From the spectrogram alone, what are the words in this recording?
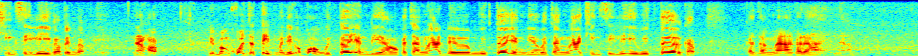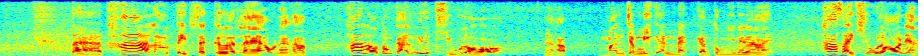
King Series ก็เป็นแบบนี้นะครับ หรือบางคนจะติดเหมือนที่เขาบอกวิกเตอร์อย่างเดียวกระจังหน้าเดิมวิกเตอร์อย่างเดียวกระจังหน้า King Series วิกเตอร์กับกระจังหน้าก็ได้นะครับ แต่ถ้าเราติดสเกิร์ตแล้วนะครับ ถ้าเราต้องการเลือกคิ้วล้อนะครับมันจะมิกแอนแมทกันตรงนี้ไม่ได้ ถ้าใส่คิ้วล้อเนี่ย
